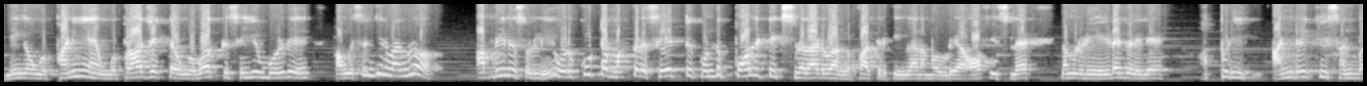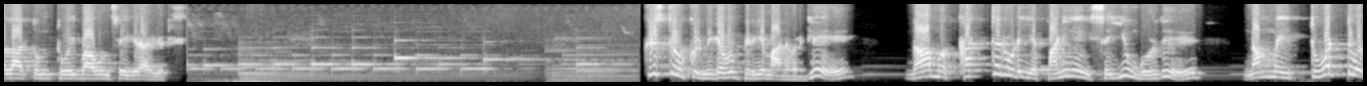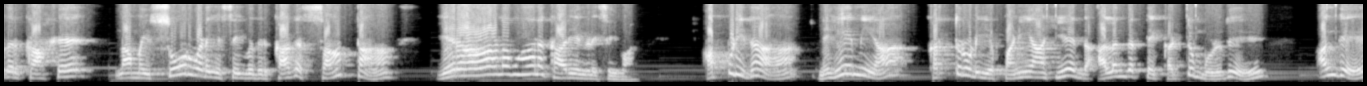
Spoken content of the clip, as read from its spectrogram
நீங்க உங்க பணியை உங்க ப்ராஜெக்டை உங்க ஒர்க் செய்யும்பொழுது அவங்க செஞ்சிருவாங்களோ? அப்படின்னு சொல்லி ஒரு கூட்ட மக்களை சேர்த்து கொண்டு பாலிடிக்ஸ் விளையாடுவாங்க. பார்த்திருக்கீங்களா? நம்மளுடைய ஆபீஸ்ல நம்மளுடைய இடங்களிலே. அப்படி அன்றைக்கு சன்பலாத்தும் தோய்பாவும் செய்கிறார்கள். கிறிஸ்துவுக்குள் மிகவும் பிரியமானவர்களே நாம கர்த்தருடைய பணியை செய்யும் பொழுது நம்மை துவட்டுவதற்காக நம்மை சோர்வடைய செய்வதற்காக சாத்தான் ஏராளமான காரியங்களை செய்வான். அப்படிதான் நெகேமியா கர்த்தருடைய பணியாகிய இந்த அலங்கத்தை கட்டும் பொழுது அங்கே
